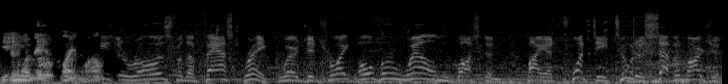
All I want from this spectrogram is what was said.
even when they were playing well. arose for the fast break, where Detroit overwhelmed Boston by a 22 to 7 margin.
